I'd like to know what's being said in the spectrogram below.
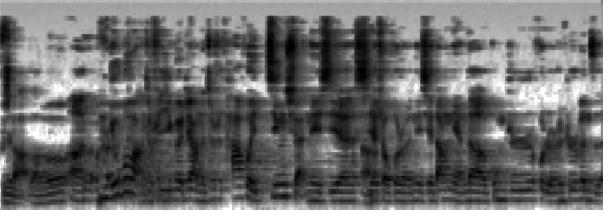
不知道老罗呃，牛博网就是一个这样的，就是他会精选那些写手或者那些当年的公知或者是知识分子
